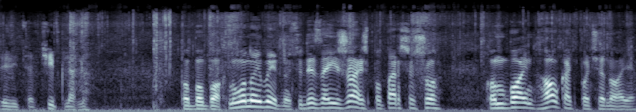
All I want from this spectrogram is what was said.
Дивіться, вчіпляно. По бобах. Ну воно і видно. Сюди заїжджаєш, по-перше, що комбайн гавкать починає,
